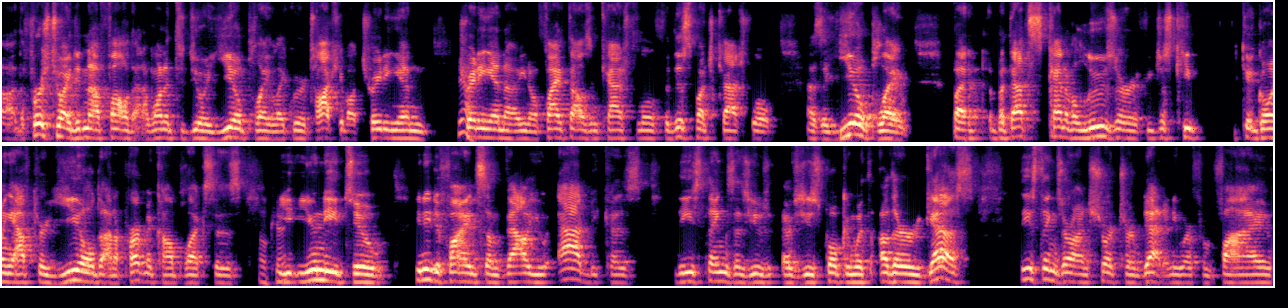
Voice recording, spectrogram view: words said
uh, the first two I did not follow that. I wanted to do a yield play, like we were talking about trading in, Yeah. trading in, uh, you know, five thousand cash flow for this much cash flow as a yield play. But but that's kind of a loser if you just keep going after yield on apartment complexes Okay. you, you need to you need to find some value add because these things as you as you've spoken with other guests these things are on short-term debt anywhere from five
